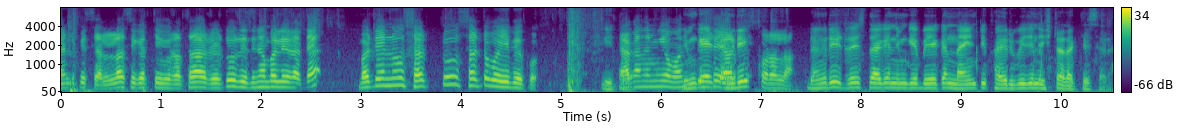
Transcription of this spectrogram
ಎಂಟು ಪೀಸ್ ಎಲ್ಲ ಸಿಗತ್ತೆ. ಇವ್ರ ಹತ್ರ ರೇಟು ರೀಸನೇಬಲ್ ಇರತ್ತೆ. ಬಟ್ ಏನು ಸಟ್ಟು ಸಟ್ಟು ಒಯ್ಯಬೇಕು ಈ ಥರ ಯಾಕಂದ್ರೆ ನಿಮಗೆ ಒಂದು ನಿಮ್ಗೆ ಅಂಗಡಿ- ಪೀಸ್ ಕೊಡಲ್ಲ. ಡಂಗ್ರಿ ಡ್ರೆಸ್ದಾಗೆ ನಿಮಗೆ ಬೇಕಂದ್ರೆ ನೈಂಟಿ ಫೈವ್ ರುಪೀಸಿಂದ ಸ್ಟಾರ್ಟ್ ಆಗ್ತೀವಿ ಸರ್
